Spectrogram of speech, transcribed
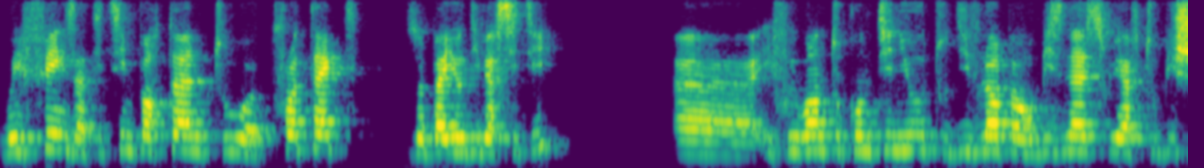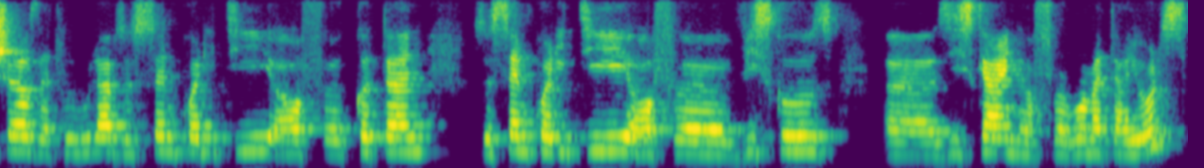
we think that it's important to protect the biodiversity. Uh, if we want to continue to develop our business, we have to be sure that we will have the same quality of uh, cotton, the same quality of uh, viscose, uh, this kind of uh, raw materials.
